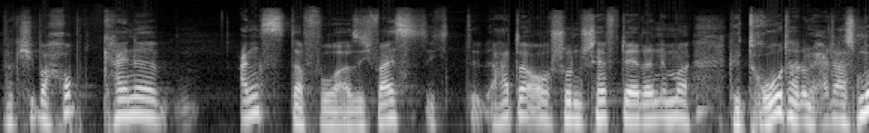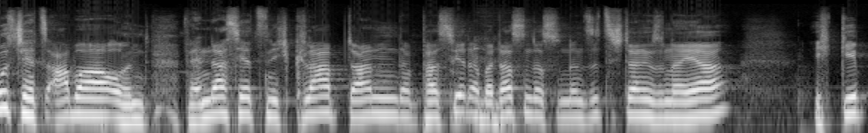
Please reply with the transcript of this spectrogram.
wirklich überhaupt keine Angst davor. Also ich weiß, ich hatte auch schon einen Chef, der dann immer gedroht hat, und ja, das muss jetzt aber und wenn das jetzt nicht klappt, dann, dann passiert aber das und das und dann sitze ich da und so, naja, ich gebe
